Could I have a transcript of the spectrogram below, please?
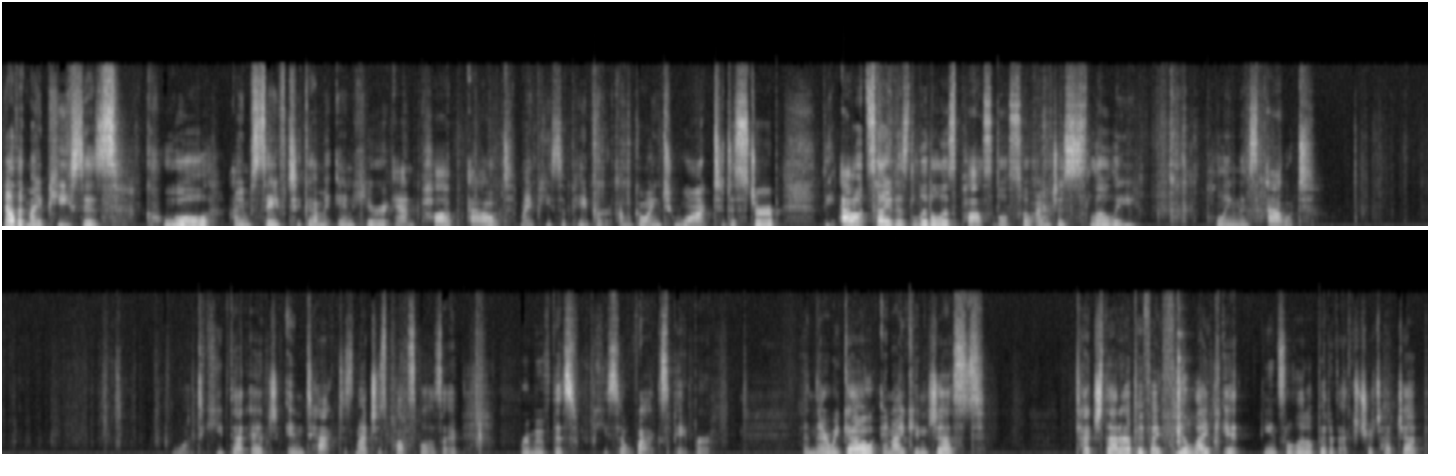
Now that my piece is cool, I'm safe to come in here and pop out my piece of paper. I'm going to want to disturb the outside as little as possible. So I'm just slowly pulling this out want to keep that edge intact as much as possible as I remove this piece of wax paper. And there we go. And I can just touch that up if I feel like it needs a little bit of extra touch up.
